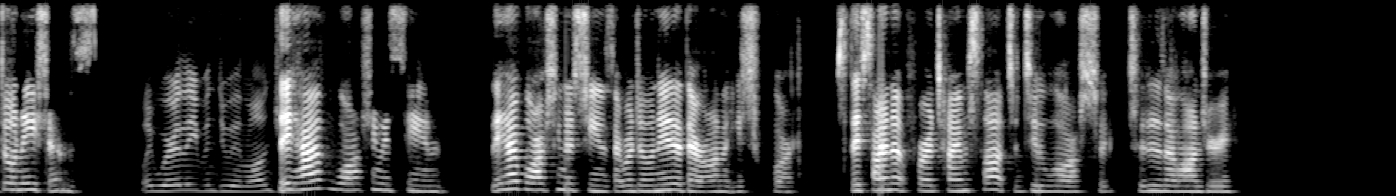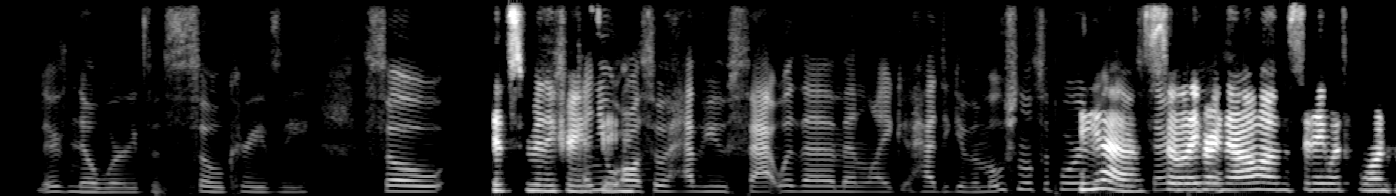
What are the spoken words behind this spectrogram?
donations. Like where are they even doing laundry? They have washing machine. They have washing machines that were donated. They're on each floor. So they sign up for a time slot to do wash to, to do their laundry. There's no words. It's so crazy. So it's really crazy. And you also have you sat with them and like had to give emotional support? Yeah. So like right now I'm sitting with one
